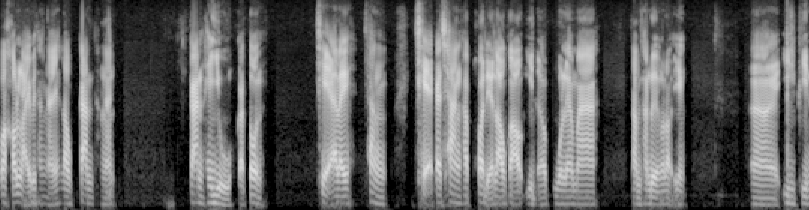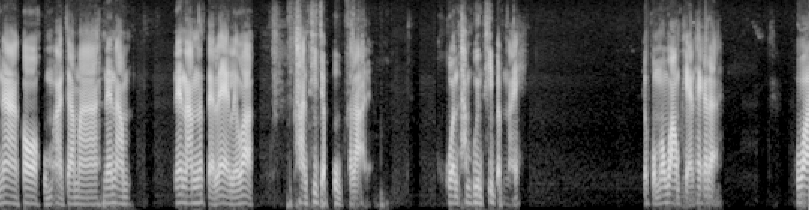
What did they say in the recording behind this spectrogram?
ว่าเขาไหลไปทางไหน เรากั้นทางนั้นกั้นให้อยู่กับต้นแฉะอะไรช่างแฉะก็ช่างครับเพราะเดี๋ยวเราก็เอาอิฐเอาปูนอะไรมาทำทางเดินของเราเองอ่า EP หน้าก็ผมอาจจะมาแนะนำแนะนำตั้งแต่แรกเลยว่าการที่จะปลูกสละเนี่ย ควรทำพื้นที่แบบไหน ดี๋ยวผมมาวางแผนให้ก็ได้ เพราะว่า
